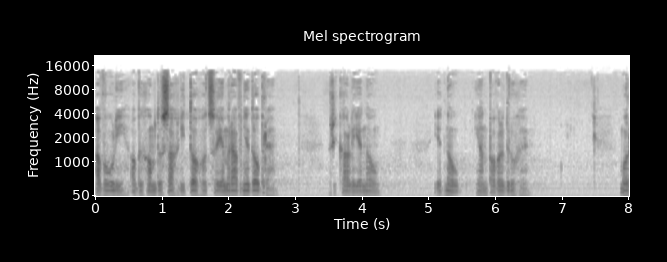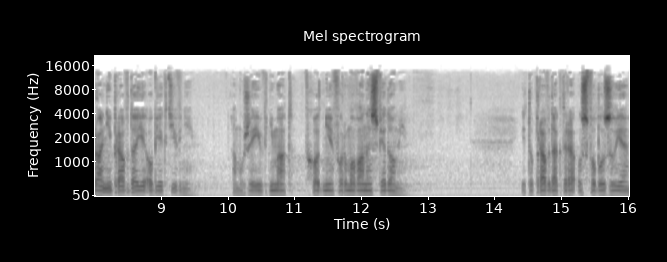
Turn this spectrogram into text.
a woli, abychom dosahli toho, co je mravně dobre, říkal jednou, jednou Jan Paweł II. Moralni prawda je obiektywni, a może im wnimat wchodnie formowane świadomi. Je to prawda, która oswobozuje,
